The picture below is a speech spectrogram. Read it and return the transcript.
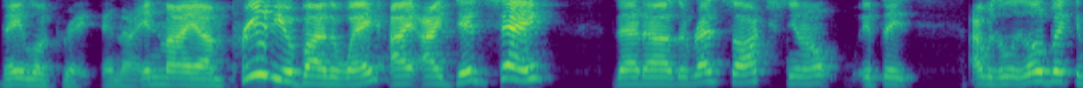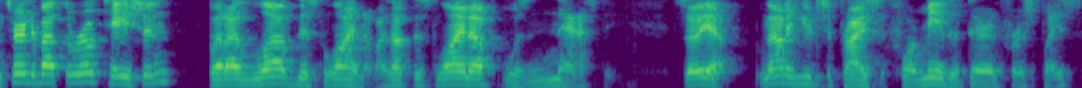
They look great. And uh, in my um, preview, by the way, I, I did say that uh, the Red Sox, you know, if they, I was a little bit concerned about the rotation, but I love this lineup. I thought this lineup was nasty. So yeah, not a huge surprise for me that they're in first place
